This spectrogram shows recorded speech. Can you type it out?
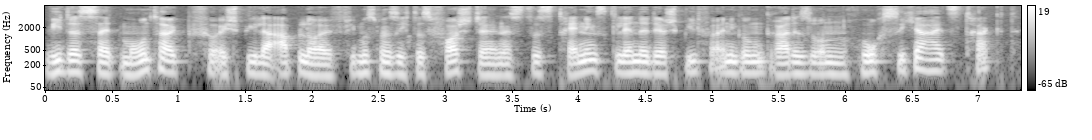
wie das seit Montag für euch Spieler abläuft. Wie muss man sich das vorstellen? Ist das Trainingsgelände der Spielvereinigung gerade so ein Hochsicherheitstrakt?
